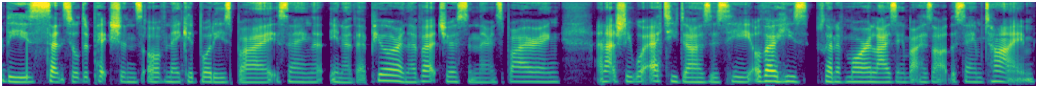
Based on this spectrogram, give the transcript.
these sensual depictions of naked bodies by saying that you know they're pure and they're virtuous and they're inspiring and actually what Etty does is he although he's kind of moralizing about his art at the same time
